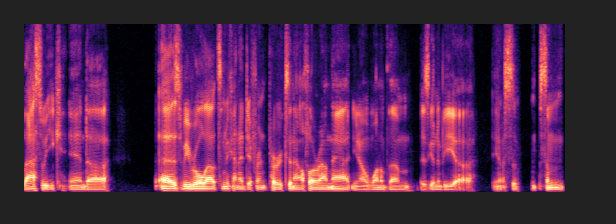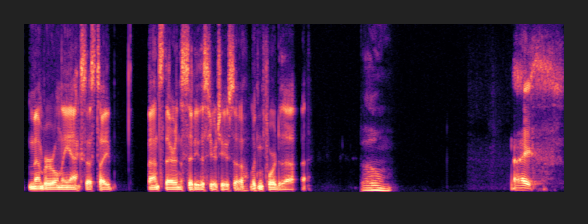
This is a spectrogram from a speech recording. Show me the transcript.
last week, and uh, as we roll out some kind of different perks and alpha around that, you know, one of them is going to be uh, you know some some member only access type events there in the city this year too. So looking forward to that. Boom. Nice,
